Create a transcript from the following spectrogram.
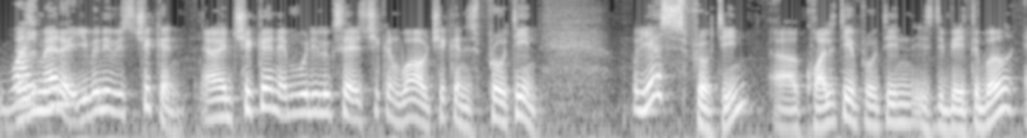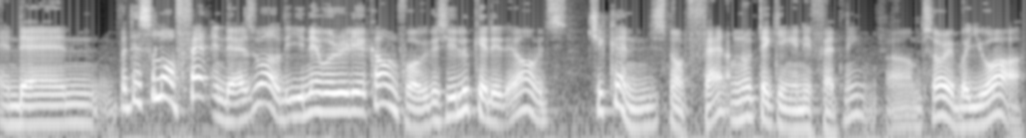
white doesn't matter. meat. Even if it's chicken, uh, chicken, everybody looks at it as chicken. Wow, chicken is protein. Well, yes, protein. Uh, quality of protein is debatable, and then but there's a lot of fat in there as well that you never really account for because you look at it. Oh, it's chicken. It's not fat. I'm not taking any fattening. Uh, I'm sorry, but you are.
